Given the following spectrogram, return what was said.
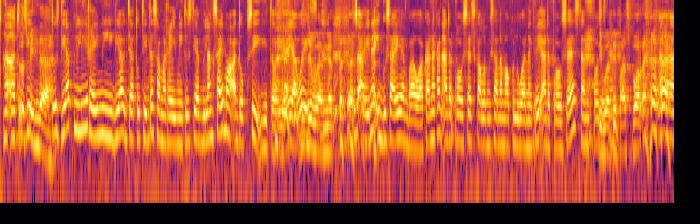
Heeh, terus dia- pindah. Terus dia pilih Remy, dia jatuh cinta sama Remy. Terus dia bilang saya mau adopsi gitu ya. Ya wes. Lucu banget. Terus akhirnya ibu saya yang bawa karena kan ada proses kalau misalnya mau ke luar negeri ada proses dan prosesnya. paspor. Heeh,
